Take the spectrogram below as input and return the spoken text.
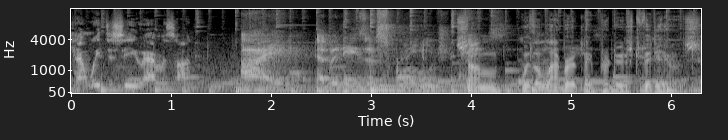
Can't wait to see you, Amazon. I, Ebenezer Scrooge. Some with elaborately produced videos.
